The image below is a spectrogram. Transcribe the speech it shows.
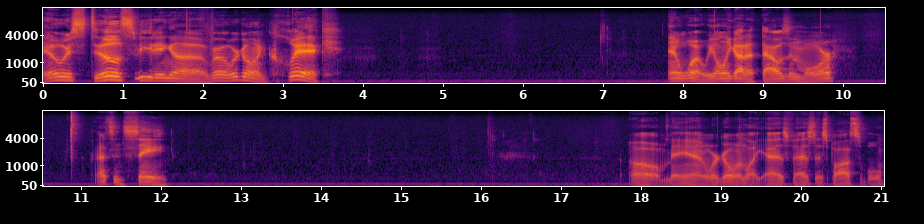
And we're still speeding up, bro. We're going quick. And what? We only got a thousand more? That's insane. Oh man, we're going like as fast as possible.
